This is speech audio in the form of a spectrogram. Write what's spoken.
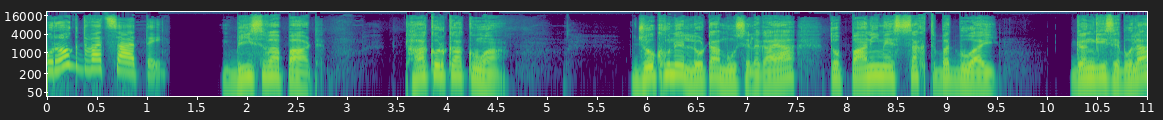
Урок 20. बीसवा पाठ ठाकुर का कुआं जोखू ने लोटा मुंह से लगाया तो पानी में सख्त बदबू आई गंगी से बोला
